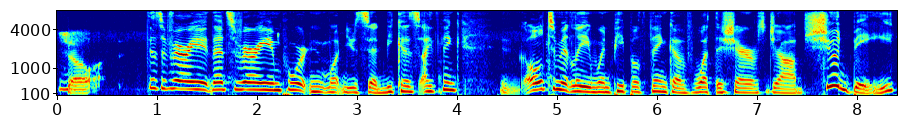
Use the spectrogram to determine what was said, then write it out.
So that's a very that's very important what you said because I think ultimately, when people think of what the sheriff's job should be,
